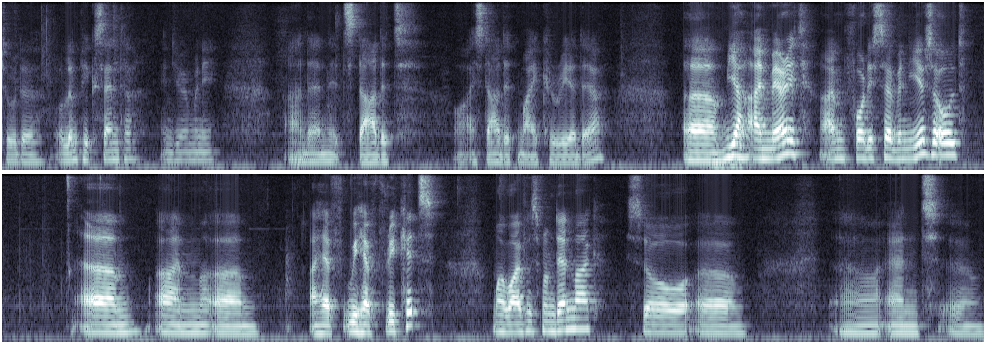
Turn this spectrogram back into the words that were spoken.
to the Olympic Center in Germany, and then it started. Or I started my career there. Um, yeah, I'm married. I'm 47 years old. Um, I'm. Um, I have. We have three kids. My wife is from Denmark. So, um, uh, and um,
